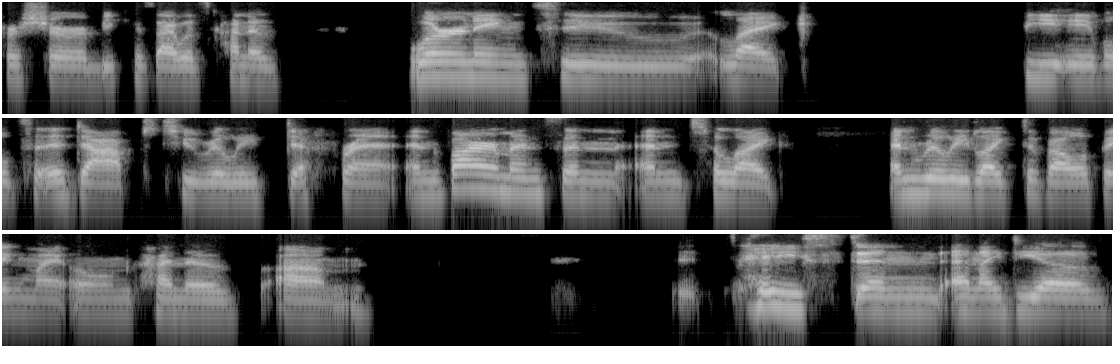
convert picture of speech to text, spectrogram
for sure because I was kind of learning to like be able to adapt to really different environments and and to like and really like developing my own kind of um taste and an idea of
